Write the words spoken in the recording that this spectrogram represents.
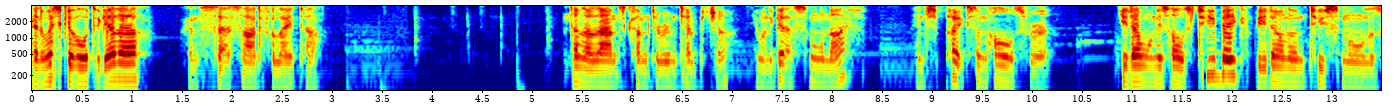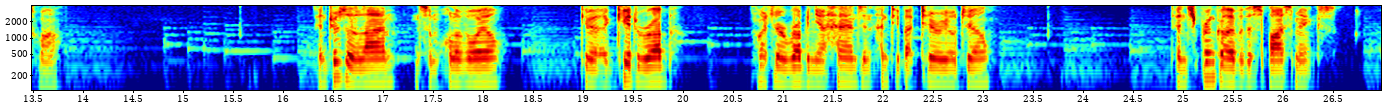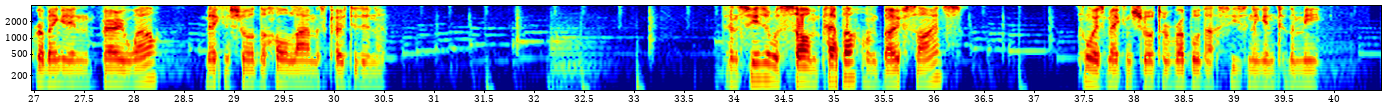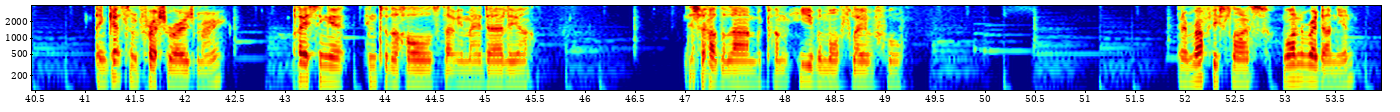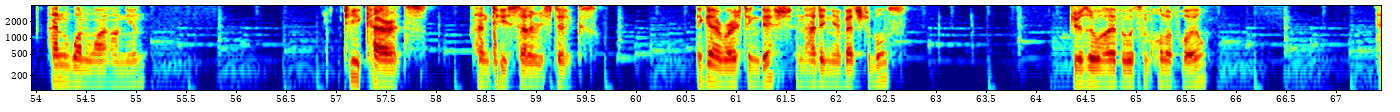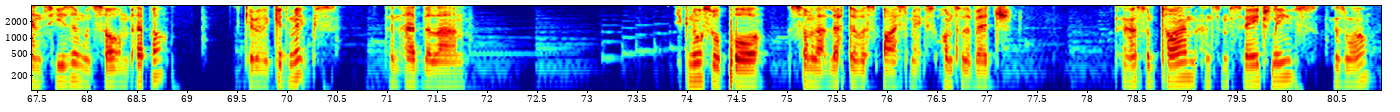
And whisk it all together and set aside for later. Now the lamb's come to room temperature, you want to get a small knife and just poke some holes for it. You don't want these holes too big, but you don't want them too small as well. Then drizzle the lamb in some olive oil, give it a good rub, like you're rubbing your hands in antibacterial gel. Then sprinkle over the spice mix, rubbing it in very well, making sure the whole lamb is coated in it. Then season with salt and pepper on both sides, always making sure to rub all that seasoning into the meat. Then get some fresh rosemary, placing it into the holes that we made earlier. This will help the lamb become even more flavourful. Then roughly slice one red onion and one white onion, two carrots and two celery sticks. Then get a roasting dish and add in your vegetables. Drizzle over with some olive oil and season with salt and pepper. Give it a good mix, then add the lamb. You can also pour some of that leftover spice mix onto the veg. Then add some thyme and some sage leaves as well.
